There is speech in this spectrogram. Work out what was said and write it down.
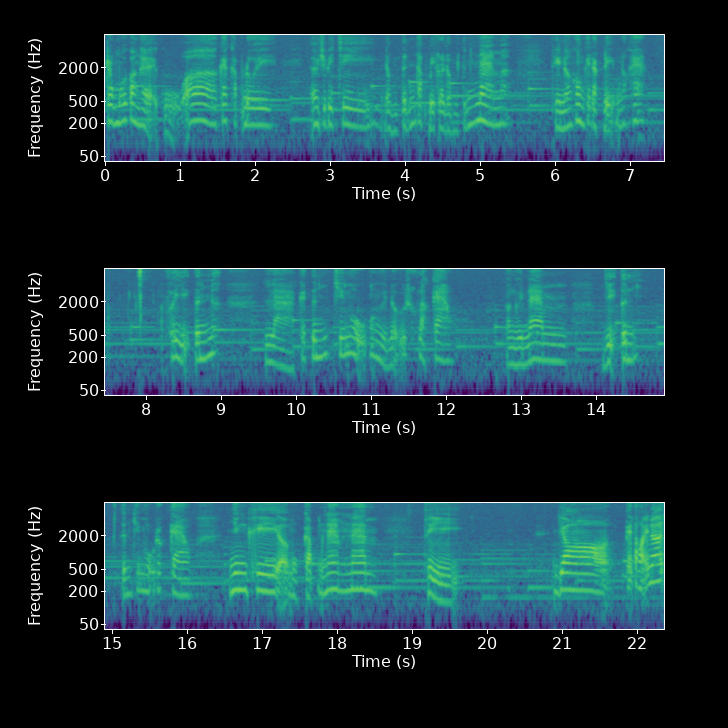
Trong mối quan hệ của các cặp đôi LGBT đồng tính đặc biệt là đồng tính nam á, thì nó có một cái đặc điểm nó khác. Với dị tính á, là cái tính chiếm hữu của người nữ rất là cao. Và người nam dị tính tính chiếm hữu rất cao nhưng khi ở một cặp nam nam thì do cái thói nết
